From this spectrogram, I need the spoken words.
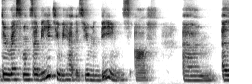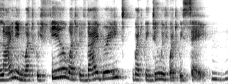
the responsibility we have as human beings of um, aligning what we feel, what we vibrate, what we do with what we say. Mm-hmm.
